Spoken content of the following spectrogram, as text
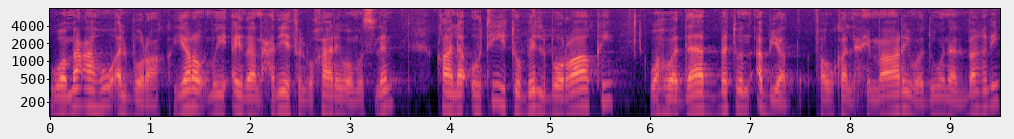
ومعه البراق. يروي أيضا الحديث في البخاري ومسلم قال اتيت بالبراق وهو دابة أبيض فوق الحمار ودون البغل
